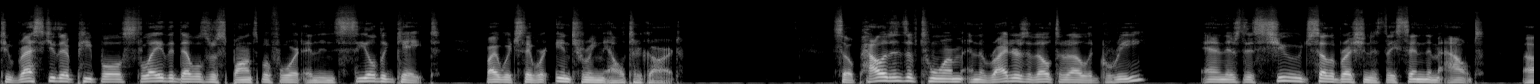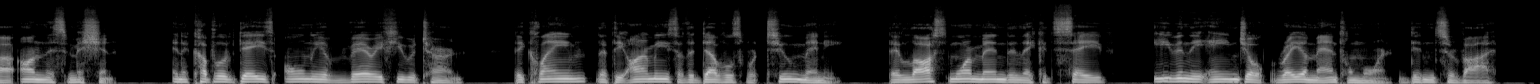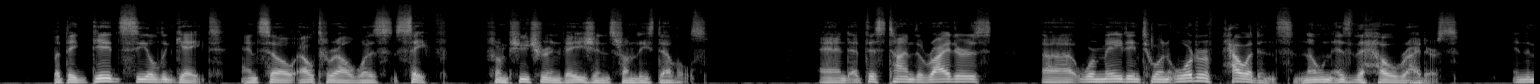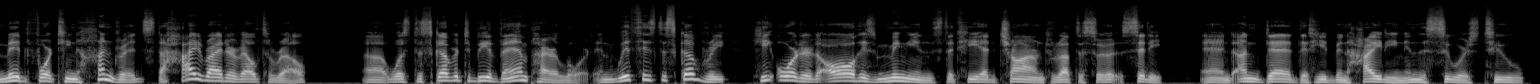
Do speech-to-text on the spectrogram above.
to rescue their people, slay the devils responsible for it, and then seal the gate by which they were entering Elturgard. So Paladins of Torm and the Riders of Elturel agree, and there's this huge celebration as they send them out uh, on this mission. In a couple of days, only a very few return. They claim that the armies of the devils were too many. They lost more men than they could save. Even the angel Rhea Mantlemorn didn't survive. But they did seal the gate, and so Elturel was safe from future invasions from these devils. And at this time, the riders uh, were made into an order of paladins known as the Hell Riders. In the mid 1400s, the High Rider of Elturel uh, was discovered to be a vampire lord, and with his discovery, he ordered all his minions that he had charmed throughout the city and undead that he had been hiding in the sewers to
